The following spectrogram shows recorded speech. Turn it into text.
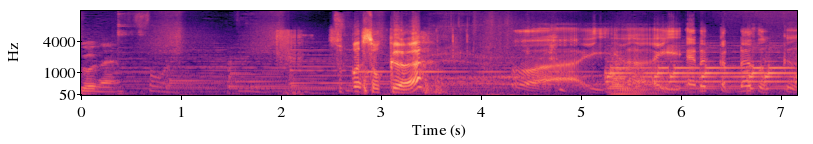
Good man. four, three, Super Soaker ah. Wah, iya, iya, kena suka.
